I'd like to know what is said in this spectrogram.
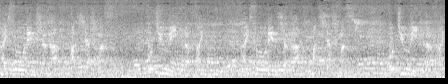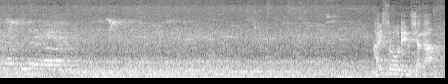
回送電車が発車します。ご注意ください。回送電車が発車します。ご注意ください。回送電車が発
